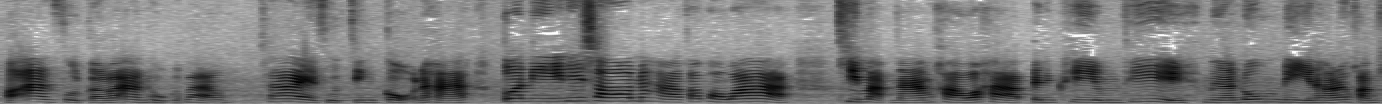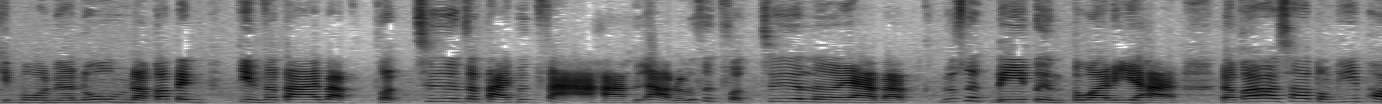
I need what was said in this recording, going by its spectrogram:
ขออ่านสูตรก่อนว่าอ่านถูกหรือเปล่า ใช่สูตรจิงโกะนะคะ ตัวนี้ที่ชอบนะคะก็เพราะว่าครีมอาบน้ำเขาอะค่ะ เป็นครีมที่เนื้อนุ่มดีนะคะในความคิดโบเนื้อนุ่ม แล้วก็เป็นกลิ่นสไตล์แบบสดชื่นสไตล์พฤกษาค่ะ คืออาบแล้วรู้สึกสดชื่นเลยอะแบบรู้สึกดีตื่นตัวดีค่ะ แล้วก็ชอบตรงที่พอ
